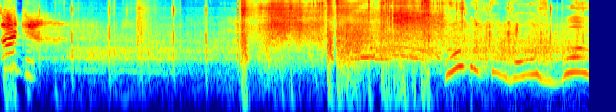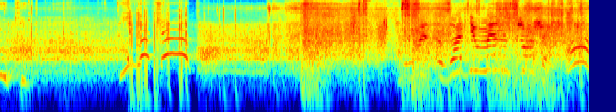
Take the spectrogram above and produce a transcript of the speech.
Ззаді! Що у них там за розборки? Гігачат! В мене- Ззаді в мене теж. А!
